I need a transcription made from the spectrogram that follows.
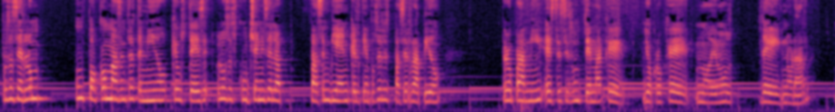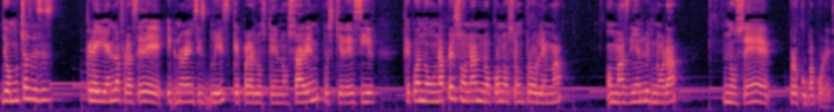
pues hacerlo un poco más entretenido, que ustedes los escuchen y se la pasen bien, que el tiempo se les pase rápido. Pero para mí este sí es un tema que yo creo que no debemos de ignorar. Yo muchas veces creía en la frase de ignorance is bliss, que para los que no saben, pues quiere decir que cuando una persona no conoce un problema, o más bien lo ignora, no se preocupa por él.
